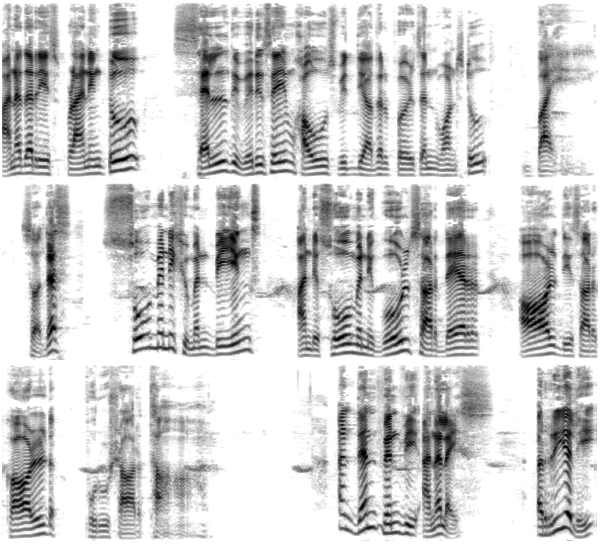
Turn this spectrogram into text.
another is planning to sell the very same house which the other person wants to buy so thus so many human beings and so many goals are there. All these are called purushartha. And then when we analyze really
